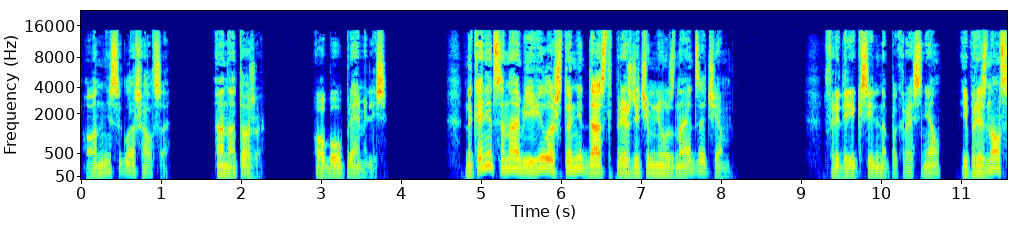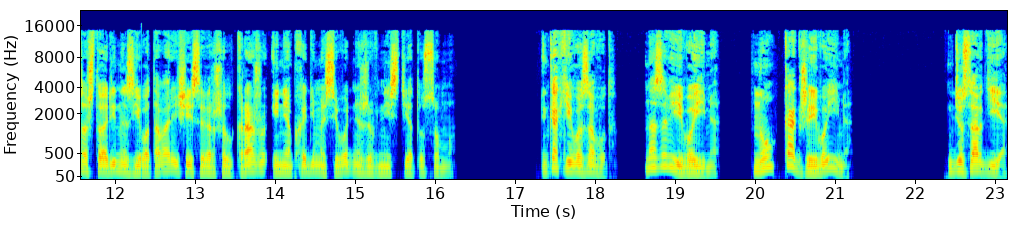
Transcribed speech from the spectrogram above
Он не соглашался. Она тоже. Оба упрямились. Наконец она объявила, что не даст, прежде чем не узнает, зачем. Фредерик сильно покраснел и признался, что один из его товарищей совершил кражу и необходимо сегодня же внести эту сумму. «Как его зовут? Назови его имя. Ну, как же его имя?» «Дюсардье».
